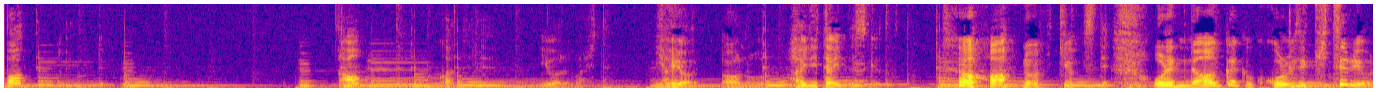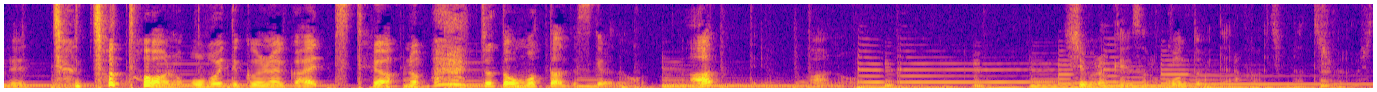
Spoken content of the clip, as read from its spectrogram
パッと言って「あ？みたいな感じで言われましたいやいやあの入りたいんですけどあの、引き落ちて、俺何回かここの店来てるよね。ちょ、ちょっとあの、覚えてくれないかい？っつって、あの、ちょっと思ったんですけれども、あっていう、あの、志村けんさんのコントみたいな感じになってしまいまし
